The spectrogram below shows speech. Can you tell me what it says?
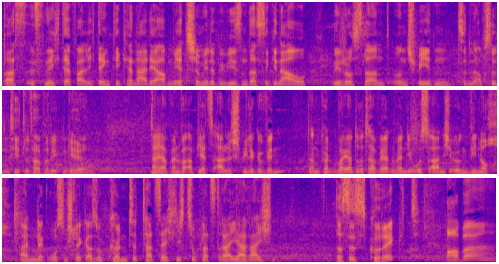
Das ist nicht der Fall. Ich denke, die Kanadier haben jetzt schon wieder bewiesen, dass sie genau wie Russland und Schweden zu den absoluten Titelfavoriten gehören. Naja, wenn wir ab jetzt alle Spiele gewinnen, dann könnten wir ja Dritter werden, wenn die USA nicht irgendwie noch einen der Großen schlägt. Also könnte tatsächlich zu Platz 3 ja reichen. Das ist korrekt. Aber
